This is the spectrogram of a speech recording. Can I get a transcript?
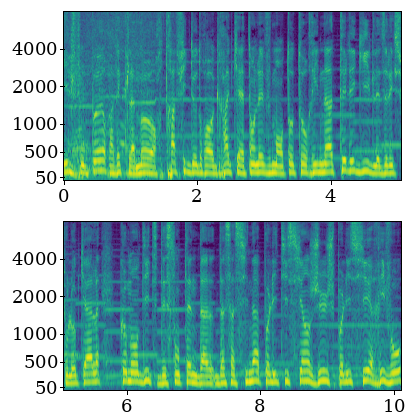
Ils font peur avec la mort. Trafic de drogue, raquettes, enlèvements, Totorina téléguide les élections locales, commandite des centaines d'assassinats, politiciens, juges, policiers, rivaux.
